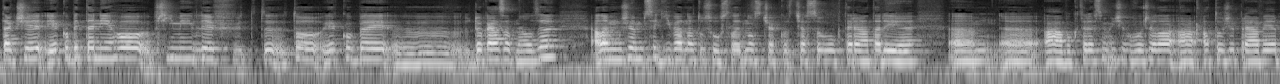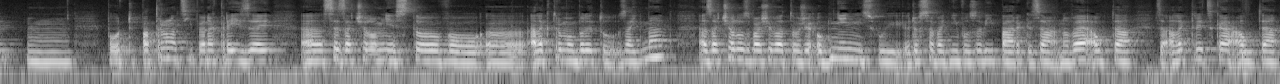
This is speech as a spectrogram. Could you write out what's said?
Takže jakoby ten jeho přímý vliv to, to jakoby dokázat nelze, ale můžeme se dívat na tu souslednost časovou, která tady je a o které jsem již hovořila a, a to, že právě mm, pod patronací pana Crazy eh, se začalo město o eh, elektromobilitu zajímat a začalo zvažovat to, že obmění svůj dosavadní vozový park za nové auta, za elektrická auta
